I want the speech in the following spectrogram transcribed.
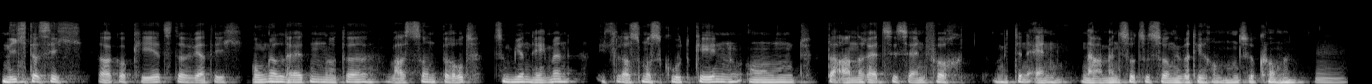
nicht, dass ich sage, okay, jetzt da werde ich Hunger leiden oder Wasser und Brot zu mir nehmen. Ich lasse mir es gut gehen und der Anreiz ist einfach, mit den Einnahmen sozusagen über die Runden zu kommen. Hm.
